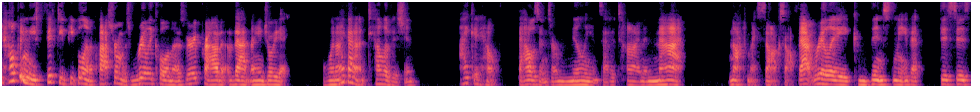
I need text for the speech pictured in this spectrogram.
helping these 50 people in a classroom was really cool. And I was very proud of that and I enjoyed it. When I got on television, I could help thousands or millions at a time. And that knocked my socks off. That really convinced me that this is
